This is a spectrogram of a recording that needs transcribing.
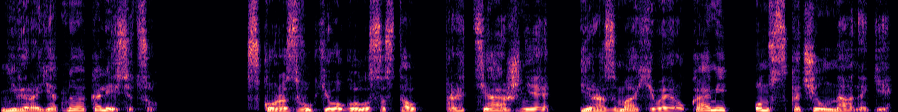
невероятную околесицу. Скоро звук его голоса стал протяжнее, и, размахивая руками, он вскочил на ноги.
